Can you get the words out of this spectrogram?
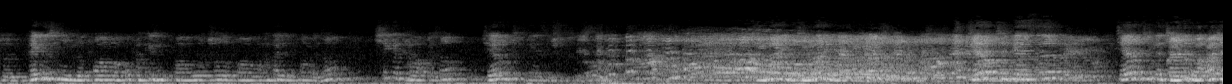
저배 교수님도 포함하고 박 교수님 포함하고 저도 포함하고 한가지도 포함해서 세계 타협해서 제로 투댄스 줄수 있어요. 정말이 정말이 제로 투댄스 제로 투댄스 잘 들어봐 아직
